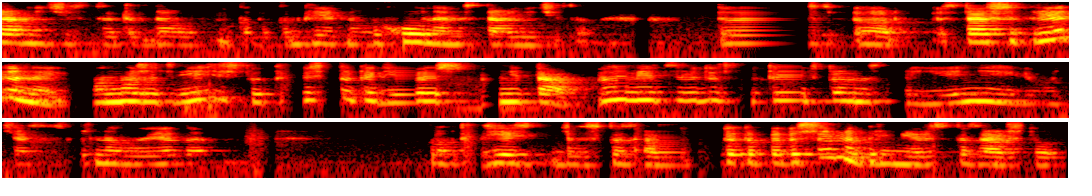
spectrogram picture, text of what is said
наставничество, тогда ну, как бы конкретно духовное наставничество. То есть э, старший преданный, он может видеть, что ты что-то делаешь не так. Ну, имеется в виду, что ты в том настроении, или вот сейчас искусственного эго. Как здесь сказал, кто-то подошел, например, и сказал, что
